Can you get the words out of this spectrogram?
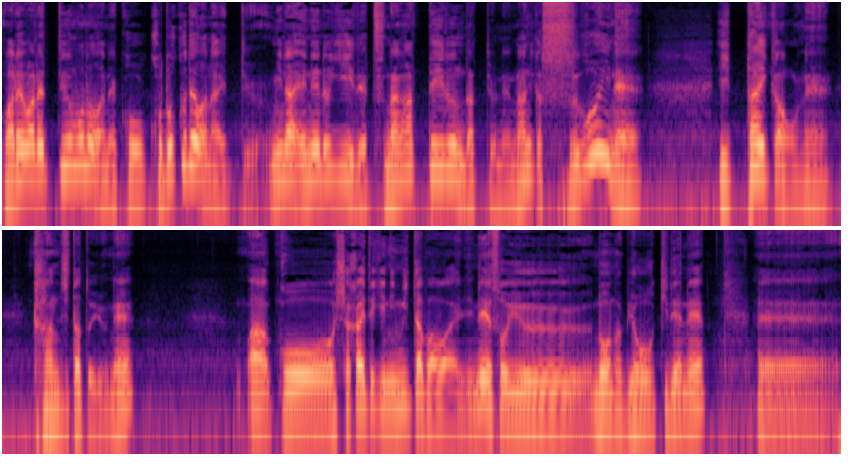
我々っていうものはね、こう、孤独ではないっていう、皆エネルギーで繋がっているんだっていうね、何かすごいね、一体感をね、感じたというね。まあ、こう、社会的に見た場合にね、そういう脳の病気でね、え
